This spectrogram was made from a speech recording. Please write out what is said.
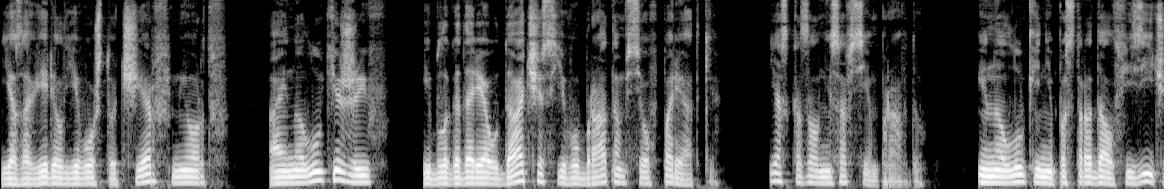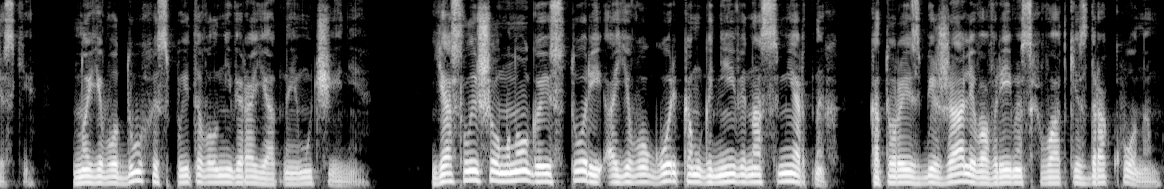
Я заверил его, что червь мертв, а Иналуки жив, и благодаря удаче с его братом все в порядке. Я сказал не совсем правду. Иналуки не пострадал физически, но его дух испытывал невероятные мучения. Я слышал много историй о его горьком гневе на смертных, которые сбежали во время схватки с драконом,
